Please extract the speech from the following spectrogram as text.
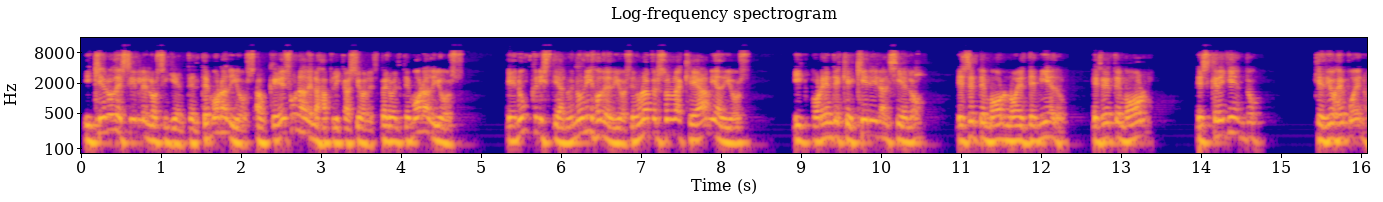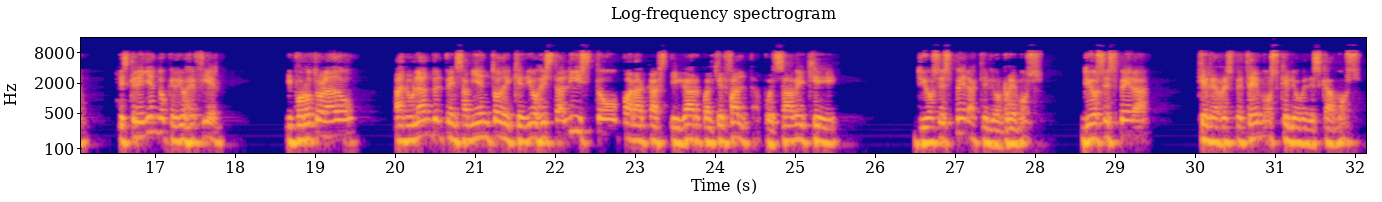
Y quiero decirle lo siguiente, el temor a Dios, aunque es una de las aplicaciones, pero el temor a Dios en un cristiano, en un hijo de Dios, en una persona que ame a Dios y por ende que quiere ir al cielo, ese temor no es de miedo, ese temor es creyendo que Dios es bueno, es creyendo que Dios es fiel. Y por otro lado, anulando el pensamiento de que Dios está listo para castigar cualquier falta, pues sabe que Dios espera que le honremos, Dios espera que le respetemos, que le obedezcamos,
